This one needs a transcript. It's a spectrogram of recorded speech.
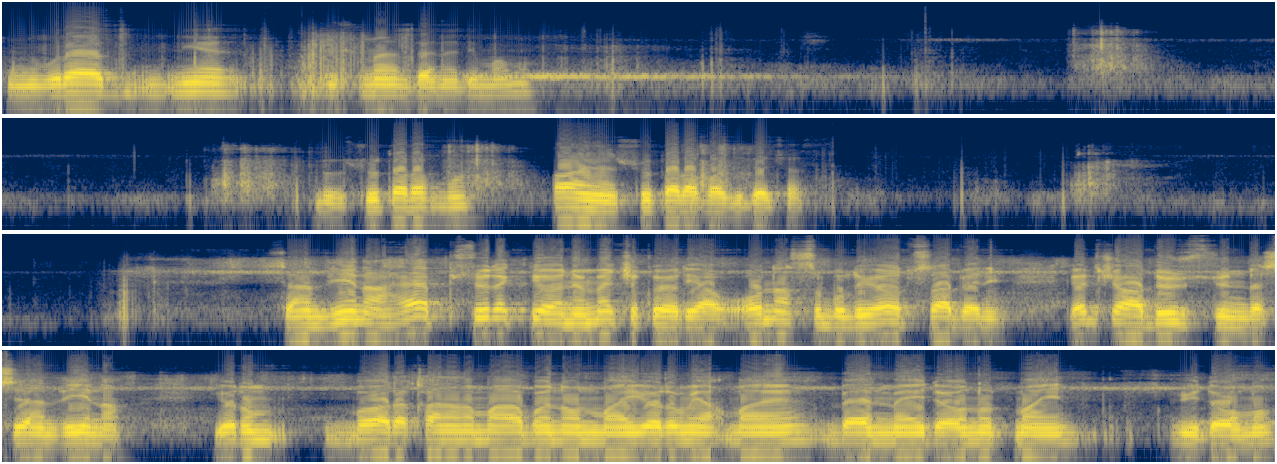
Şimdi buraya niye düşme denedim ama. Dur şu taraf mı? Aynen şu tarafa gideceğiz. Sandrina hep sürekli önüme çıkıyor ya. O nasıl buluyorsa beni. Gerçi adı üstünde Sandrina. Yorum bu arada kanalıma abone olmayı, yorum yapmayı, beğenmeyi de unutmayın videomu.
